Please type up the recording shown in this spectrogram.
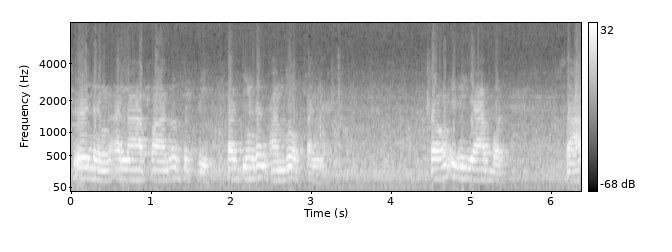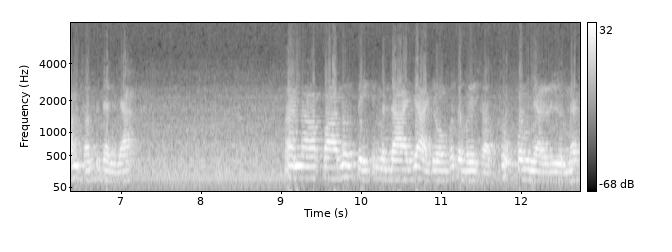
คือหนึ่งอนาปานุสติตอนจริงท่านทำรวบกันนะสองอิริยาบถสามสัมปชัญญะอนาปานุสติบรรดาญาโยมพุทธบริษัททุกคนอย่าลืมนะ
